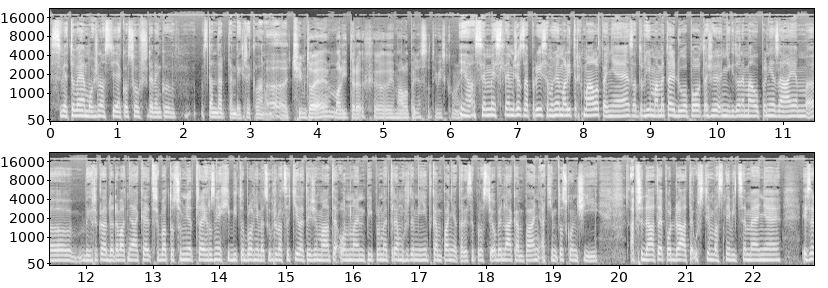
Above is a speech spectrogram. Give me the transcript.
světové možnosti, jako jsou všude venku standardem, bych řekla. No. Čím to je? Malý trh? Je málo peněz na ty výzkumy? Já si myslím, že za prvý samozřejmě malý trh málo peněz, za druhý máme tady duopol, takže nikdo nemá úplně zájem, eh, bych řekla, dodávat nějaké třeba to, co mě třeba hrozně chybí, to bylo v Německu před 20 lety, že máte online people metry a můžete měnit kampaně. Tady se prostě objedná kampaň a tím to skončí. A předáte, podáte už s tím vlastně víceméně i se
